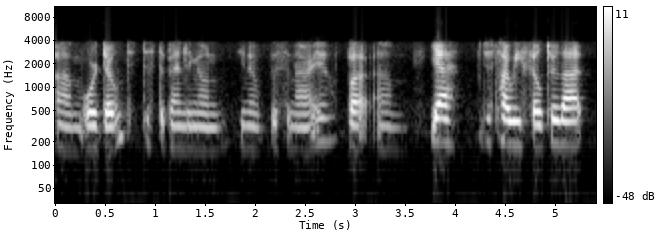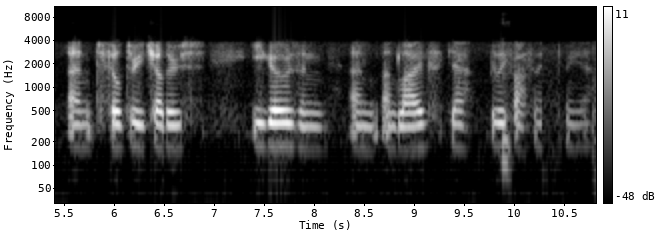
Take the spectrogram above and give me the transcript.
um, or don't, just depending on you know the scenario. But um, yeah, just how we filter that and filter each other's egos and, and, and lives. Yeah, really mm. fascinating me. Yeah.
